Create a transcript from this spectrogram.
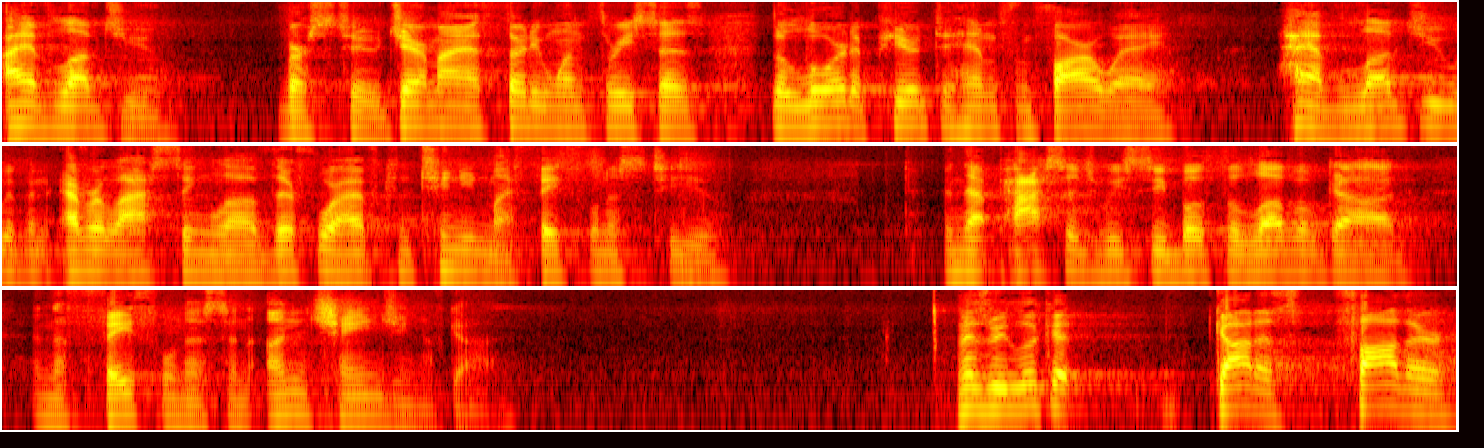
I have loved you, verse 2. Jeremiah 31 3 says, The Lord appeared to him from far away. I have loved you with an everlasting love. Therefore, I have continued my faithfulness to you. In that passage, we see both the love of God and the faithfulness and unchanging of God. As we look at God as Father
